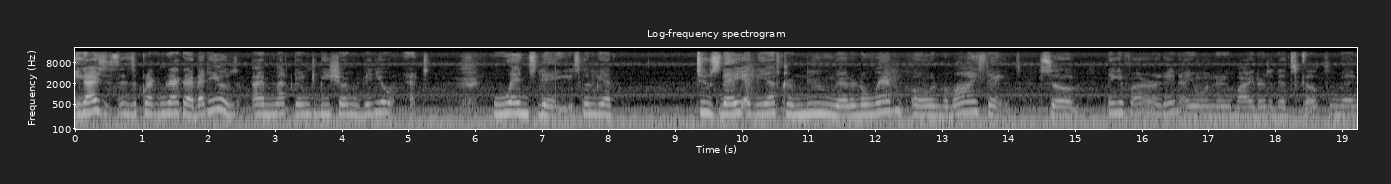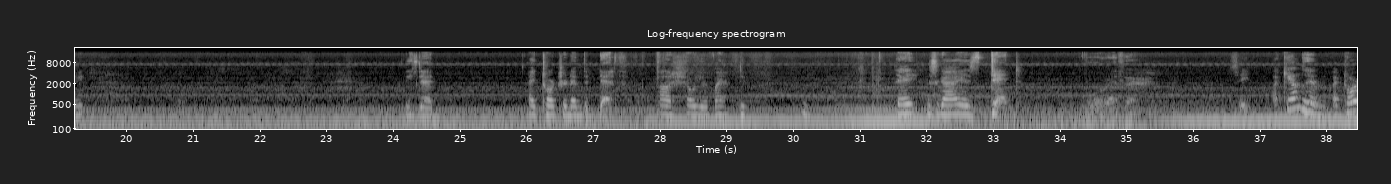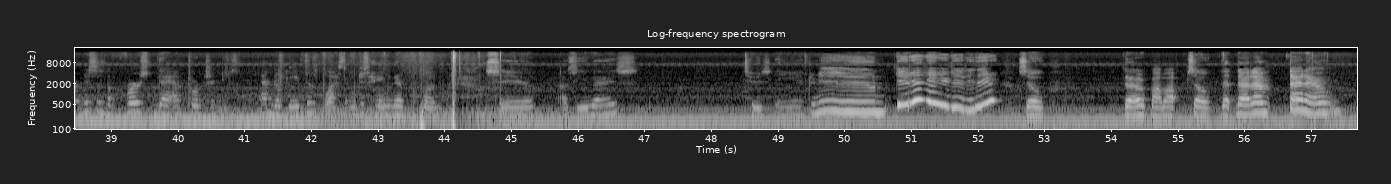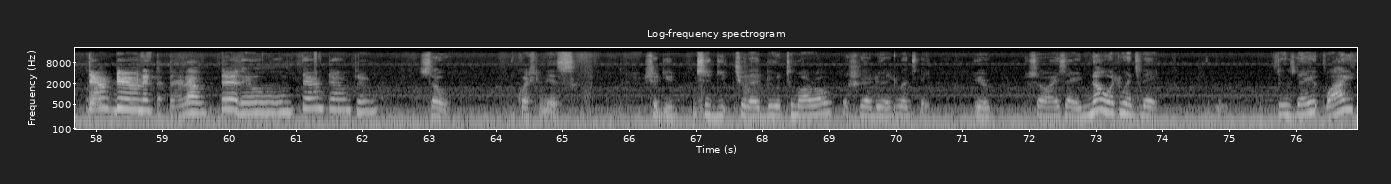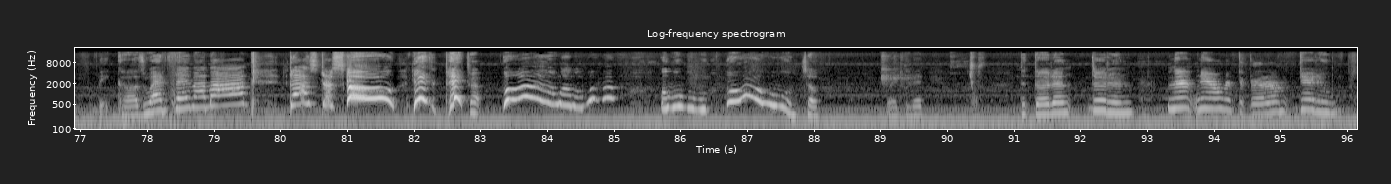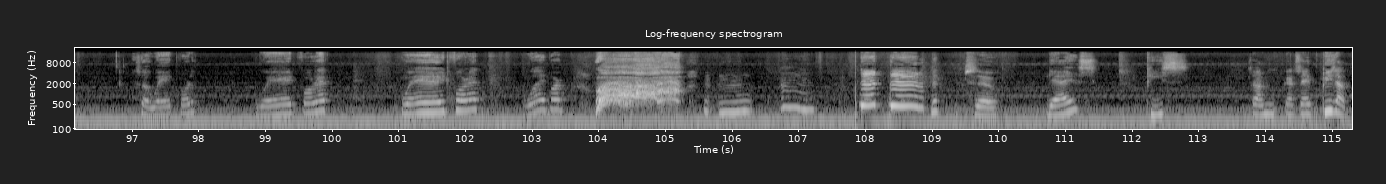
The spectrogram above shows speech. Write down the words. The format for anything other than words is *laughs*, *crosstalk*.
Hey guys, this is the Kraken Krack Bad News. I'm not going to be showing the video at Wednesday. It's going to be at Tuesday at the afternoon. I don't know when or when my mind stands. So, thank you for it. Are you wondering why there's a dead skeleton baby? He's dead. I tortured him to death. I'll show you if I have to. This guy is dead. Forever. See, I killed him. I tort. This is the first guy I've tortured. I'm joking. If just plastic, we'll just hang there for fun. So, I'll see you guys Tuesday afternoon. *laughs* So, the baba. So, da da da da da down, down, down, down, down, down, down, down. So, the question is, should you should you should I do it tomorrow or should I do it Wednesday? Here, so I say no at Wednesday. Tuesday, why? Because Wednesday my mom goes to school. She's a teacher. So, wait for it. So wait for it. Wait for it. Wait for it. Wait for it. So, guys, peace. So I'm gonna say peace out.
